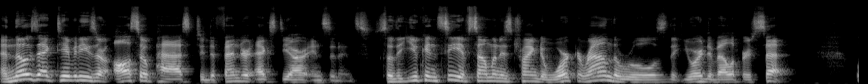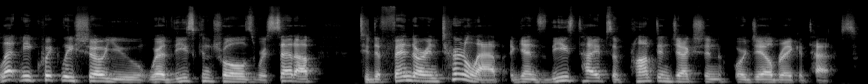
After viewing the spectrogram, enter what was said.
And those activities are also passed to Defender XDR incidents so that you can see if someone is trying to work around the rules that your developers set. Let me quickly show you where these controls were set up to defend our internal app against these types of prompt injection or jailbreak attacks.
